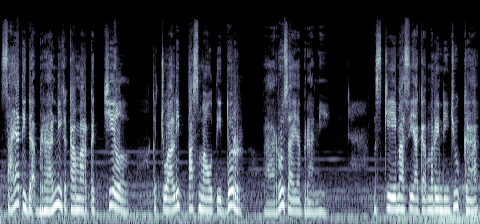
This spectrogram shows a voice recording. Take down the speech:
saya tidak berani ke kamar kecil kecuali pas mau tidur baru saya berani. Meski masih agak merinding juga,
